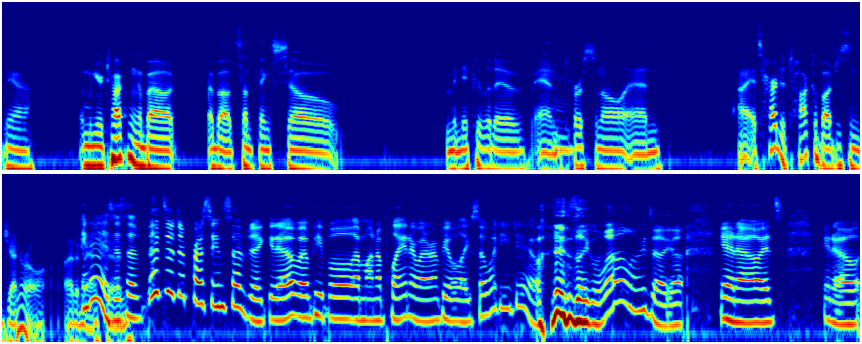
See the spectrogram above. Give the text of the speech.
Yeah, and when you're talking about about something so manipulative and yeah. personal and uh, it's hard to talk about just in general. I'd it is. It's a it's a depressing subject, you know. When people, I'm on a plane or whatever, and people are like, "So what do you do?" it's like, well, let me tell you, you know, it's you know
